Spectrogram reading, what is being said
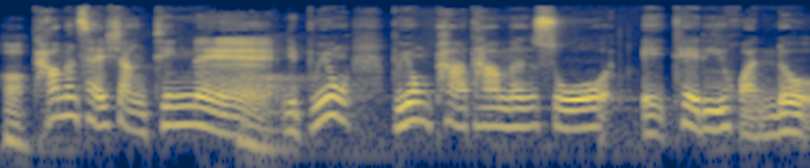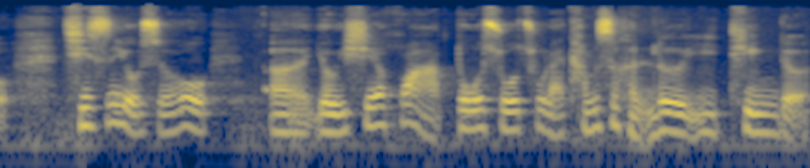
啊，他们才想听呢。哦、你不用不用怕他们说，哎，特地还乐。其实有时候，呃，有一些话多说出来，他们是很乐意听的。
